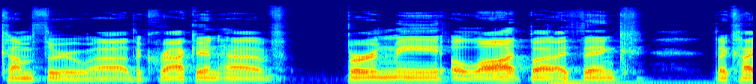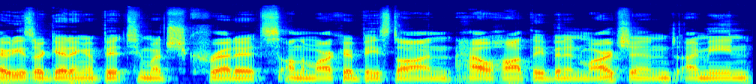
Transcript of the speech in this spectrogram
come through. Uh, the Kraken have burned me a lot, but I think the Coyotes are getting a bit too much credit on the market based on how hot they've been in March. And I mean,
